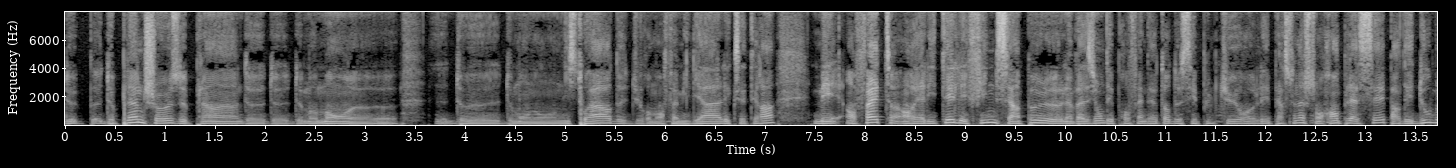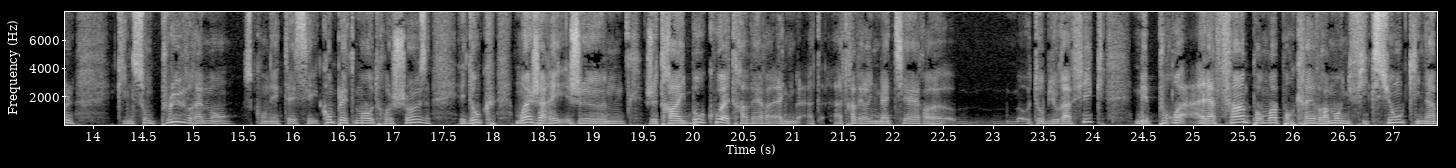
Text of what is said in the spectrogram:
de, plein de choses, de plein de, de, de moments euh, de, de mon, histoire, du roman familial, etc. Mais en fait, en réalité, les films, c'est un peu l'invasion des profanateurs de sépulture. Les personnages sont remplacés par des doubles qui ne sont plus vraiment ce qu'on était. C'est complètement autre chose. Et donc, moi, je, je travaille beaucoup à travers, à travers une matière euh, autobiographique, mais pour à la fin, pour moi, pour créer vraiment une fiction qui n'a,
